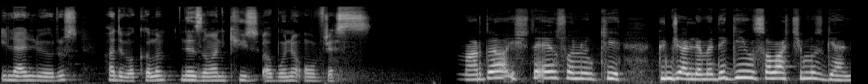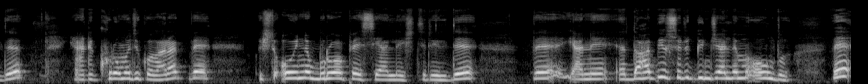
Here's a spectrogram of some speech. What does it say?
ilerliyoruz. Hadi bakalım ne zaman 200 abone olacağız. Bunlarda işte en sonunki güncellemede Gale savaşçımız geldi. Yani kromatik olarak ve işte oyuna Bropes yerleştirildi. Ve yani daha bir sürü güncelleme oldu. Ve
